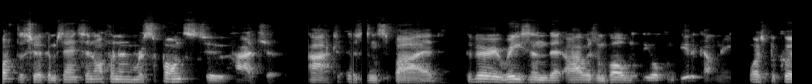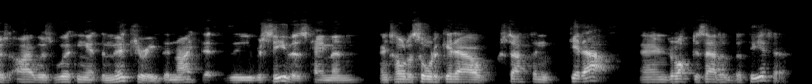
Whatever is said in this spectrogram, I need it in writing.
what the circumstance, and often in response to hardship, art is inspired. The very reason that I was involved at the Auckland Theatre Company was because I was working at the Mercury the night that the receivers came in and told us all to get our stuff and get out and locked us out of the theatre.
